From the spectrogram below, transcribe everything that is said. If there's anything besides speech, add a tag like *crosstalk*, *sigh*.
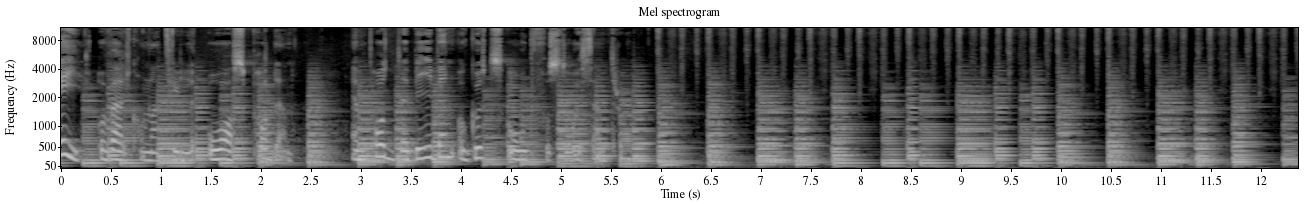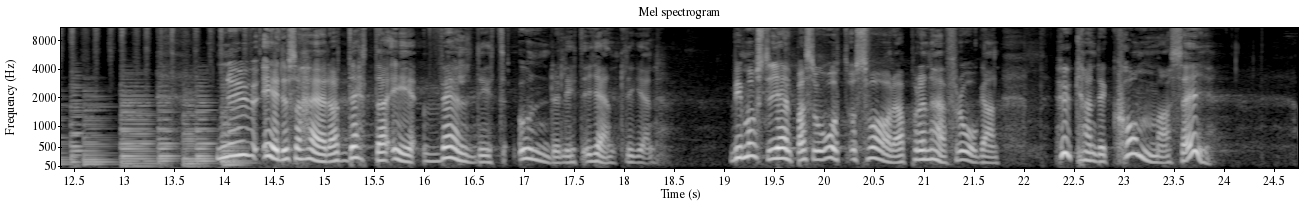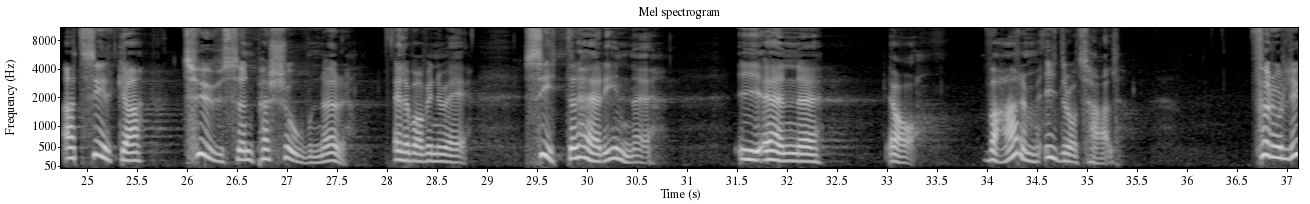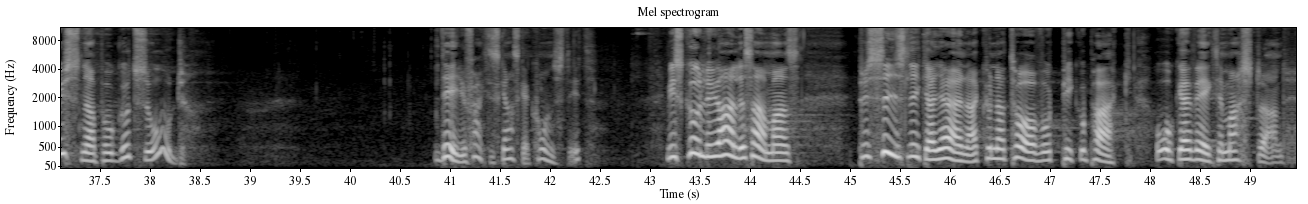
Hej och välkomna till Oaspodden. En podd där Bibeln och Guds ord får stå i centrum. Nu är det så här att detta är väldigt underligt egentligen. Vi måste hjälpas åt att svara på den här frågan. Hur kan det komma sig att cirka tusen personer, eller vad vi nu är, sitter här inne i en eh, ja, varm idrottshall för att lyssna på Guds ord? Det är ju faktiskt ganska konstigt. Vi skulle ju allesammans precis lika gärna kunna ta vårt pick och pack och åka iväg till Marstrand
